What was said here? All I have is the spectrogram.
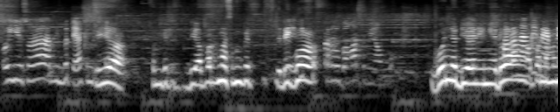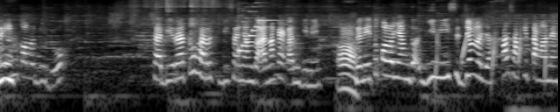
Oh iya, soalnya ribet ya. sempit. Iya sempit di apartemen sempit. Jadi gua perlu banget demi Allah. gue nyediain ini doang nanti apa namanya kalau duduk, Sadira tuh harus bisa nyangga anaknya kan gini. ah Dan itu kalau nyangga gini sejam aja kan sakit tangannya.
